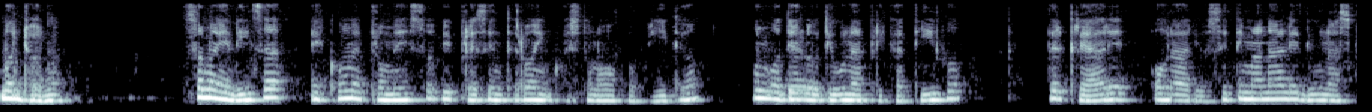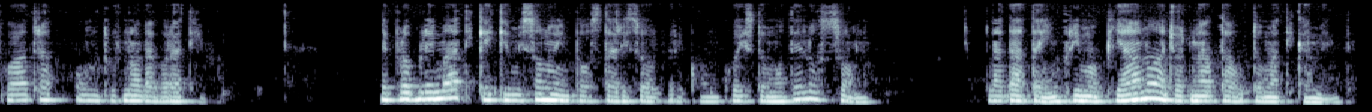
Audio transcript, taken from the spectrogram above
Buongiorno, sono Elisa e come promesso vi presenterò in questo nuovo video un modello di un applicativo per creare orario settimanale di una squadra o un turno lavorativo. Le problematiche che mi sono imposta a risolvere con questo modello sono la data in primo piano aggiornata automaticamente,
